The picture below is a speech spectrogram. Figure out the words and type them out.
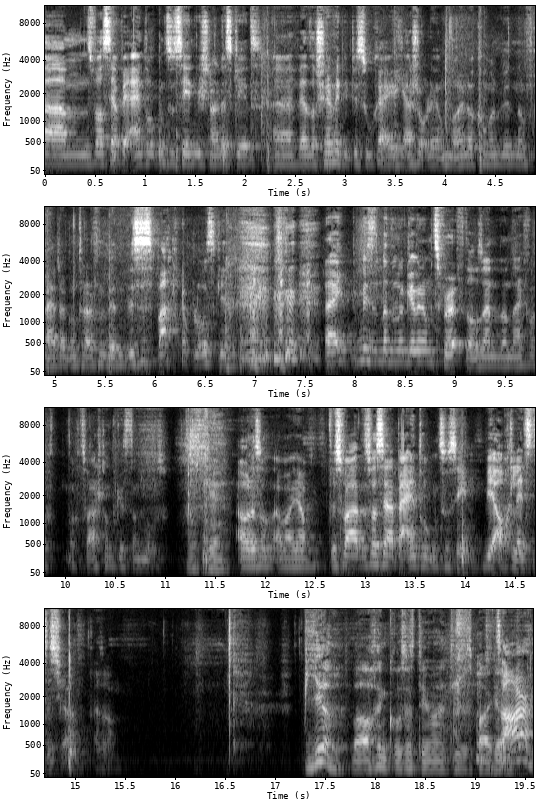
Ähm, es war sehr beeindruckend zu sehen, wie schnell das geht. Äh, Wäre doch schön, wenn die Besucher eigentlich auch schon alle um 9 Uhr kommen würden am Freitag und helfen würden, bis das Barcamp losgeht. Vielleicht müssen wir nur, glaube ich, um 12 da sein und dann einfach nach zwei Stunden geht es dann los. Okay. Aber, das, aber ja, das war, das war sehr beeindruckend zu sehen, wie auch letztes Jahr. Also. Bier war auch ein großes Thema dieses Barcamp. Total.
